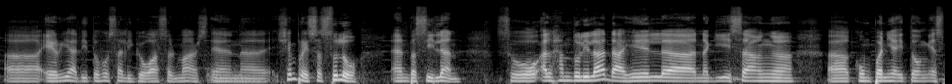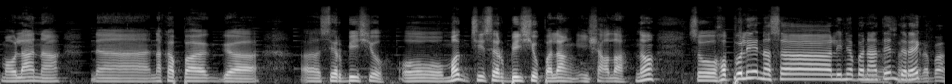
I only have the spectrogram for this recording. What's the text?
ah, area dito ho sa Ligawasan Mars and ah, syempre sa Sulo and Basilan. So alhamdulillah dahil ah, nag-iisang ah, kumpanya itong S Maulana na nakapag ah, ah, serbisyo o magsiserbisyo pa lang inshallah no. So hopefully nasa linya ba natin Nasa direct? na ba?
